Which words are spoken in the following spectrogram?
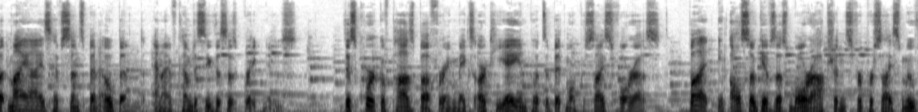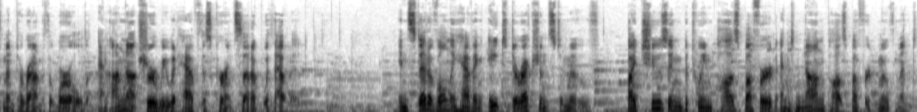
But my eyes have since been opened, and I've come to see this as great news. This quirk of pause buffering makes RTA inputs a bit more precise for us, but it also gives us more options for precise movement around the world, and I'm not sure we would have this current setup without it. Instead of only having 8 directions to move, by choosing between pause buffered and non pause buffered movement,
